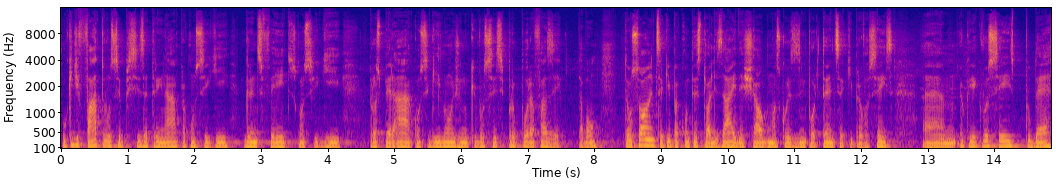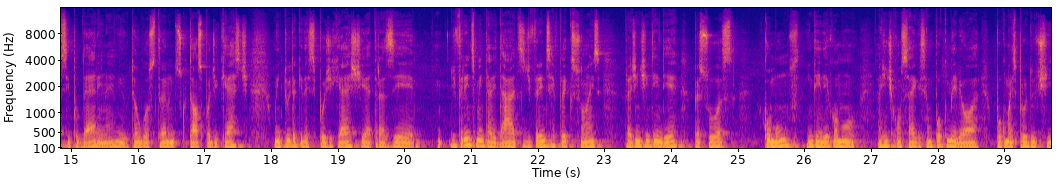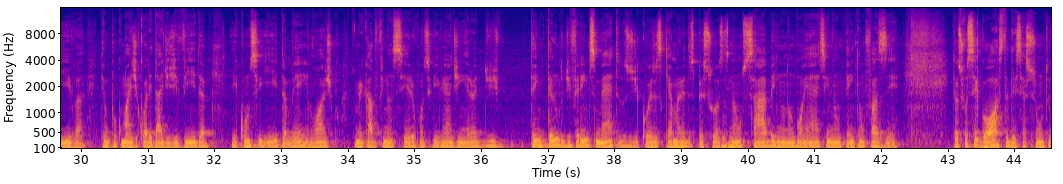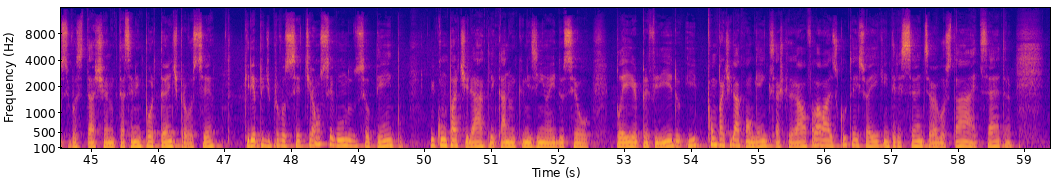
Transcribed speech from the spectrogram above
o que de fato você precisa treinar para conseguir grandes feitos, conseguir prosperar, conseguir ir longe no que você se propor a fazer, tá bom? Então, só antes aqui para contextualizar e deixar algumas coisas importantes aqui para vocês, um, eu queria que vocês pudessem, puderem, né? Estão gostando de escutar os podcasts. O intuito aqui desse podcast é trazer diferentes mentalidades, diferentes reflexões para a gente entender pessoas comuns, entender como a gente consegue ser um pouco melhor, um pouco mais produtiva, ter um pouco mais de qualidade de vida e conseguir também, lógico, no mercado financeiro, conseguir ganhar dinheiro de, tentando diferentes métodos de coisas que a maioria das pessoas não sabem ou não conhecem, não tentam fazer. Então, se você gosta desse assunto, se você está achando que está sendo importante para você, queria pedir para você tirar um segundo do seu tempo e compartilhar, clicar no íconezinho aí do seu player preferido e compartilhar com alguém que você acha que é legal, falar, ah, escuta isso aí que é interessante, você vai gostar, etc.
